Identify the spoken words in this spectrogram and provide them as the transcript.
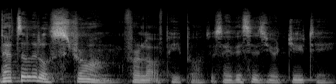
That's a little strong for a lot of people to say this is your duty.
